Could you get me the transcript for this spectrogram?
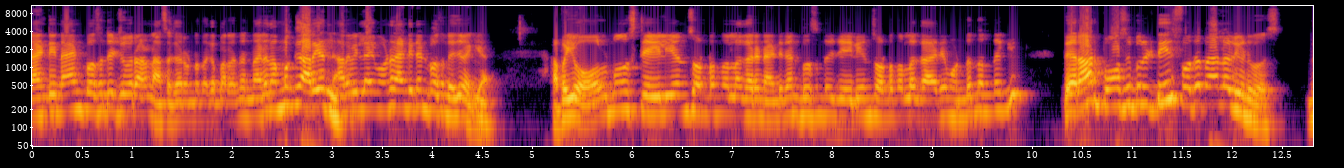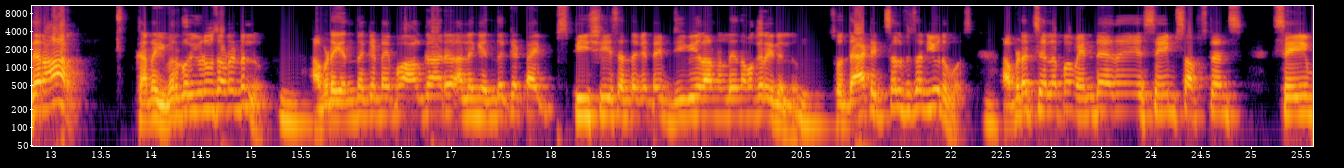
നയന്റി നയൻ പെർസെന്റേജ് ഷുവർ ആണ്. നാസക്കാരുണ്ടെന്നൊക്കെ പറയുന്നത് എന്നാലും നമുക്ക് അറിയാൻ. അറിവില്ലായ്മ കൊണ്ട് നയന്റി നയൻ പെർസെന്റേജ് വെക്കാം അപ്പൊ ഈ ഓൾമോസ്റ്റ് ഏലിയൻസ് ഉണ്ടെന്നുള്ള കാര്യം നയന്റി നയൻ പെർസെന്റേജ് ഏലിയൻസ് ഉണ്ടെന്നുള്ള കാര്യം ഉണ്ടെന്നുണ്ടെങ്കിൽ there are possibilities for the parallel universe there are കാരണം ഇവർക്കൊരു യൂണിവേഴ്സ് അവിടെ ഉണ്ടല്ലോ. അവിടെ എന്തൊക്കെ ടൈപ്പ് ആൾക്കാർ അല്ലെങ്കിൽ എന്തൊക്കെ ടൈപ്പ് സ്പീഷീസ് എന്തൊക്കെ ടൈപ്പ് ജീവികളാണുള്ളത് നമുക്കറിയില്ലല്ലോ. So that itself is an universe. അവിടെ ചിലപ്പം എന്റെ same substance same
